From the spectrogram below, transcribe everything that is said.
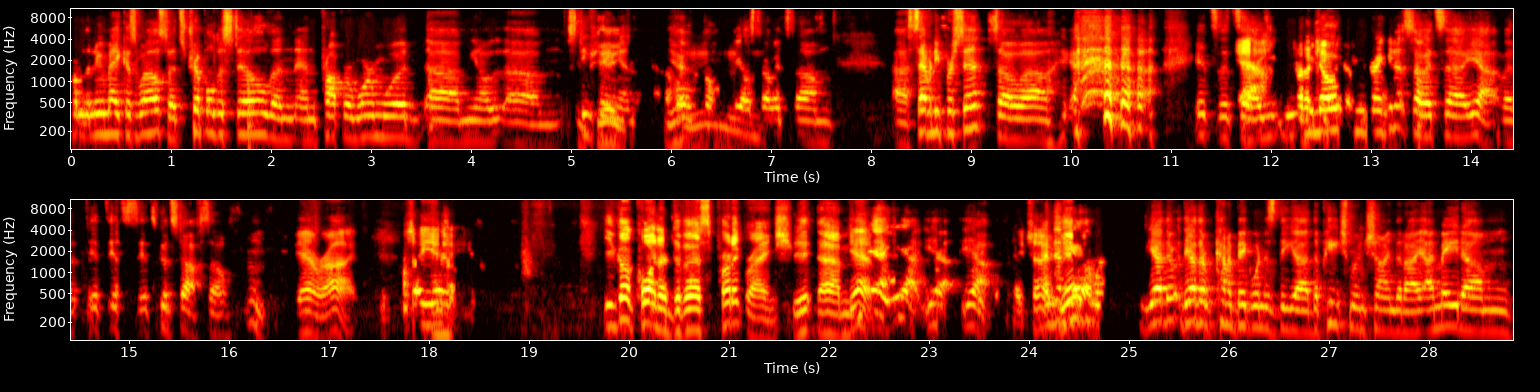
from the new make as well. So it's triple distilled and and proper wormwood, um, you know, um, steeping Infused. and the Yeah. whole, the whole deal. So it's um. Seventy percent, so uh, it's it's Yeah, uh, you, you know keep you're drinking it, so it's uh, yeah, but it, it's it's good stuff. So mm. Yeah, right. So yeah, You've got quite a diverse product range. Um, yeah, yeah, yeah, yeah, yeah. And then Yeah. the, other the other the other kind of big one is the uh, the peach moonshine that I I made. Um,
